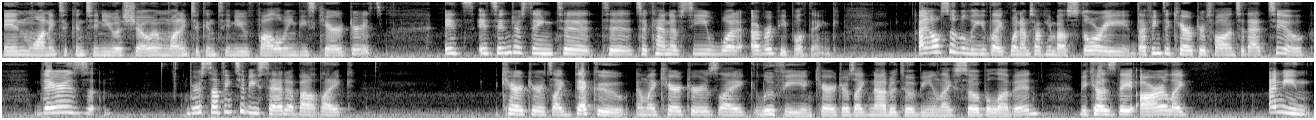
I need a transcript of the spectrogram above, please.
in wanting to continue a show and wanting to continue following these characters it's it's interesting to to to kind of see what other people think i also believe like when i'm talking about story i think the characters fall into that too there's there's something to be said about like characters like Deku and like characters like Luffy and characters like Naruto being like so beloved because they are like I mean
